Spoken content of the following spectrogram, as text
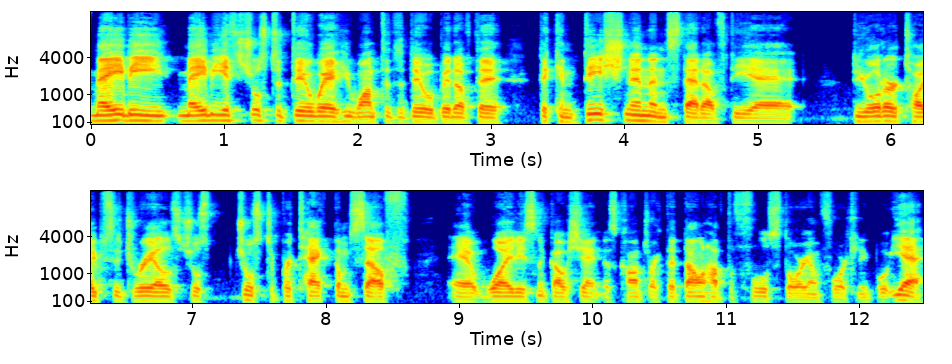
Maybe maybe it's just a deal where he wanted to do a bit of the the conditioning instead of the uh, the other types of drills, just just to protect himself uh, while he's negotiating his contract. That don't have the full story, unfortunately. But yeah,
